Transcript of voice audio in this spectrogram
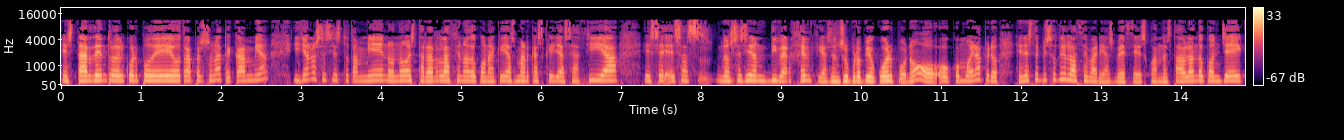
estar dentro del cuerpo de otra persona te cambia. Y yo no sé si esto también o no estará relacionado con aquellas marcas que ella se hacía ese, esas no sé si eran divergencias en su propio cuerpo no o, o cómo era pero en este episodio lo hace varias veces. Cuando está hablando con Jake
